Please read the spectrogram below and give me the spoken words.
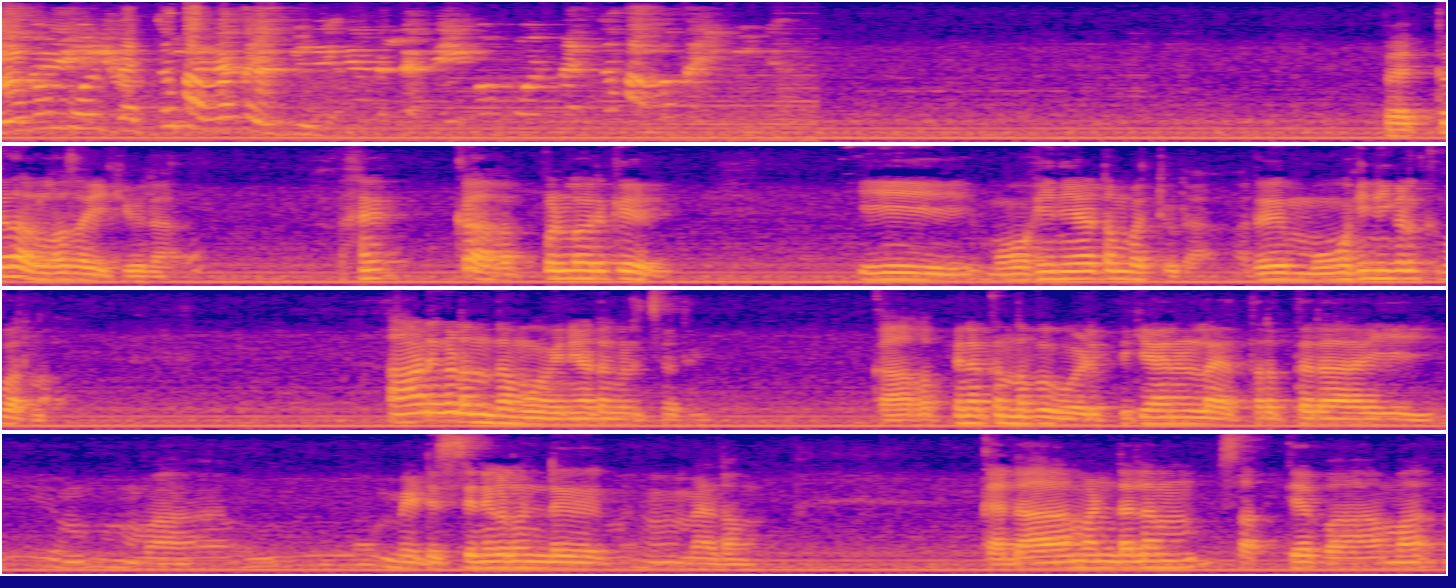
ദൈവം പോയി പെറ്റ തവണ കഴിക്കില്ല പെറ്റ തള്ള സഹിക്കൂല. കറുപ്പുള്ളവർക്ക് ഈ മോഹിനിയാട്ടം പറ്റൂല. അത് മോഹിനികൾക്ക് പറഞ്ഞത്. ആണുങ്ങൾ എന്താ മോഹിനിയാട്ടം കളിച്ചത്? കറുപ്പിനൊക്കെ ഒന്ന് വെളുപ്പിക്കാനുള്ള എത്രത്തരായി തരായി മെഡിസിനുകളുണ്ട് മാഡം. കലാമണ്ഡലം സത്യഭാമ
